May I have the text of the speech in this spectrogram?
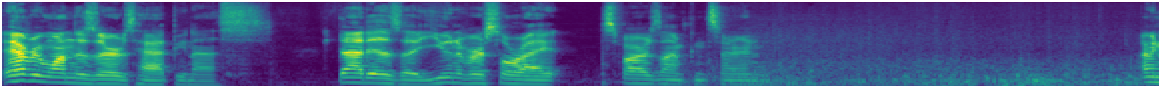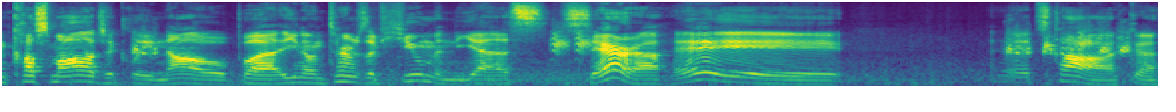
Everyone deserves happiness. That is a universal right, as far as I'm concerned. I mean, cosmologically, no, but, you know, in terms of human, yes. Sarah, hey! Hey, let's talk. Uh,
